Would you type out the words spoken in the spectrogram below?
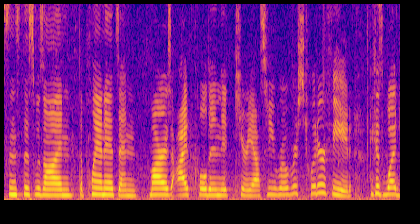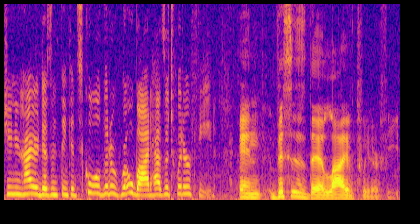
since this was on the planets and Mars, I pulled in the Curiosity rover's Twitter feed because what junior higher doesn't think it's cool that a robot has a Twitter feed? And this is the live Twitter feed.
